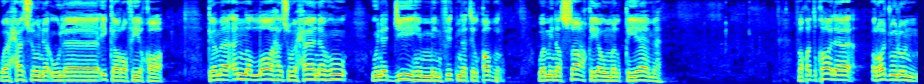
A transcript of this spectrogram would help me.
وحسن أولئك رفيقا. كما أن الله سبحانه ينجيهم من فتنة القبر ومن الصعق يوم القيامة. فقد قال رجل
